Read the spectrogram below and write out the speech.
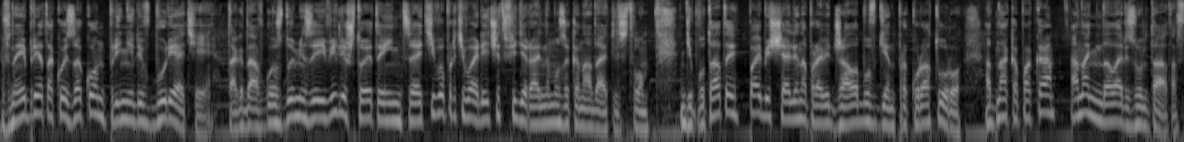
В ноябре такой закон приняли в Бурятии. Тогда в Госдуме заявили, что эта инициатива противоречит федеральному законодательству. Депутаты пообещали направить жалобу в Генпрокуратуру. Однако пока она не дала результатов.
